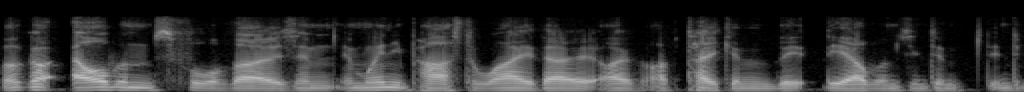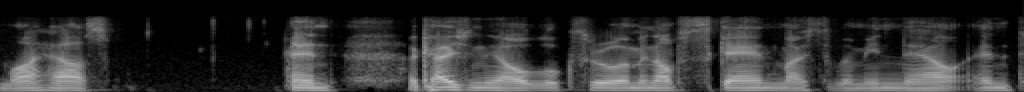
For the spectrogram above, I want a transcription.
well, I've got albums full of those. And, and when he passed away, though, I've, I've taken the, the albums into into my house and occasionally I'll look through them and I've scanned most of them in now and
